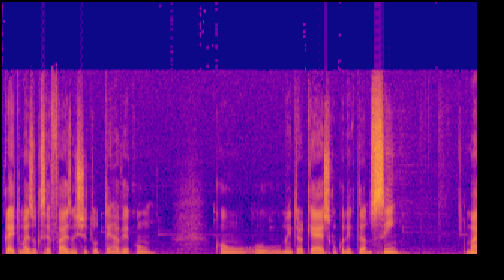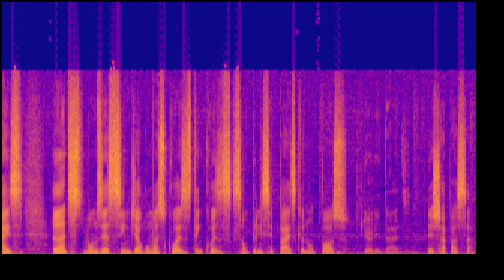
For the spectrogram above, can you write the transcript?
Cleito, mas o que você faz no instituto tem a ver com, com o, o MentorCast, com Conectando? Sim. Mas antes, vamos dizer assim, de algumas coisas, tem coisas que são principais, que eu não posso Prioridades, né? deixar passar.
